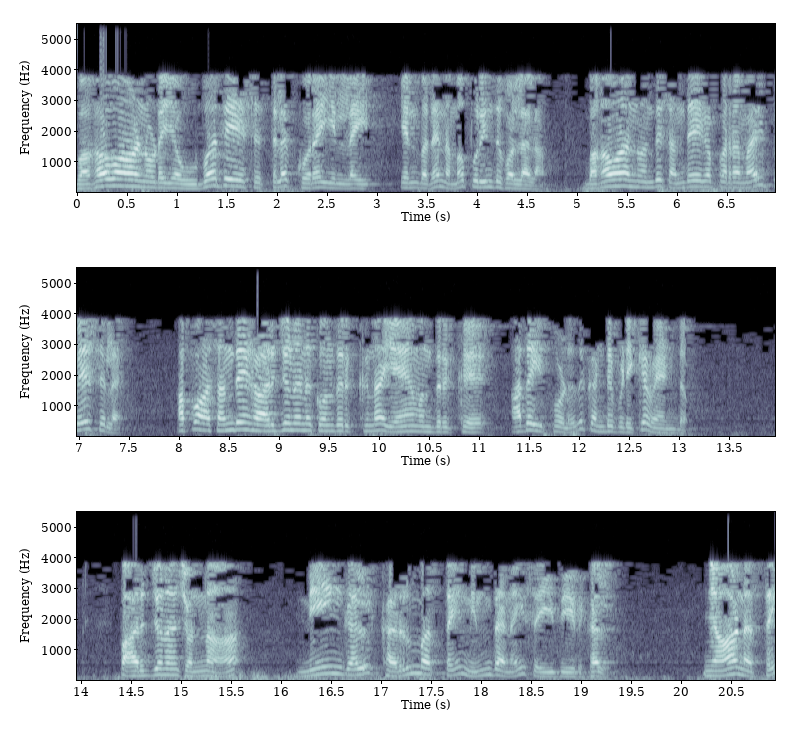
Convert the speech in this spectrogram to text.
பகவானுடைய உபதேசத்துல குறை இல்லை என்பதை நம்ம புரிந்து கொள்ளலாம். பகவான் வந்து சந்தேகப்படுற மாதிரி பேசல. அப்போ சந்தேகம் அர்ஜுனனுக்கு வந்திருக்குன்னா ஏன் வந்திருக்கு? அதை இப்பொழுது கண்டுபிடிக்க வேண்டும். இப்ப அர்ஜுனன் சொன்னா நீங்கள் கர்மத்தை நிந்தனை செய்தீர்கள். ஞானத்தை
